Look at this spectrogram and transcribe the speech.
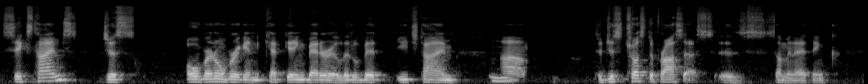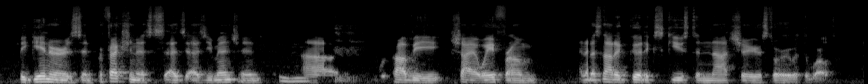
six times just over and over again, it kept getting better a little bit each time. Mm-hmm. Um, to just trust the process is something that I think beginners and perfectionists, as, as you mentioned, Mm-hmm. uh, would probably shy away from. And that's not a good excuse to not share your story with the world.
